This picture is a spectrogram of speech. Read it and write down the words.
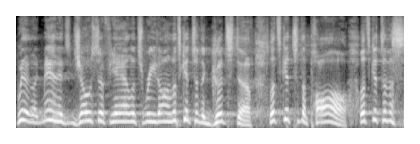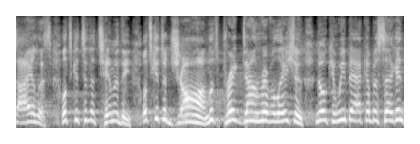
We're like, man, it's Joseph. Yeah, let's read on. Let's get to the good stuff. Let's get to the Paul. Let's get to the Silas. Let's get to the Timothy. Let's get to John. Let's break down Revelation. No, can we back up a second?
